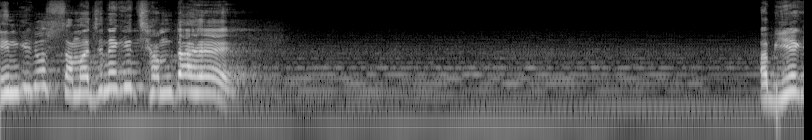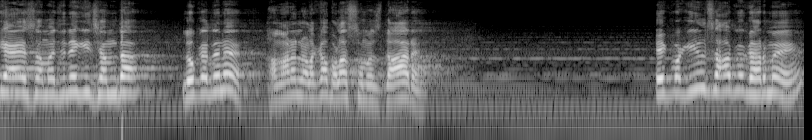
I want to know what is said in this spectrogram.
इनकी जो समझने की क्षमता है, अब ये क्या है समझने की क्षमता? लोग कहते हैं ना, हमारा लड़का बड़ा समझदार है। एक वकील साहब के घर में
